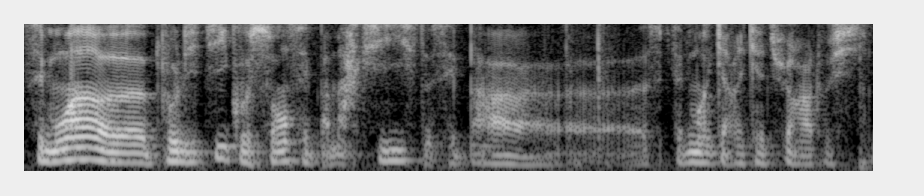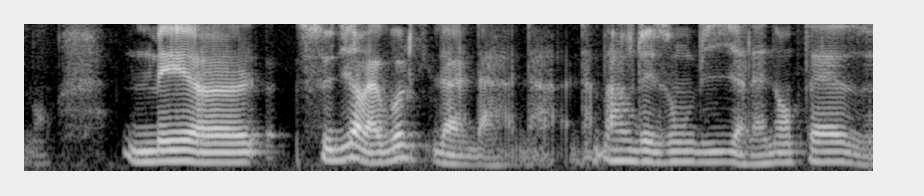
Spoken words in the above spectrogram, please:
C'est moins euh, politique au sens, c'est pas marxiste, c'est pas, euh, c'est peut-être moins caricatural aussi. bon. Mais euh, se dire la, la, la, marche des zombies à la Nantaise,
